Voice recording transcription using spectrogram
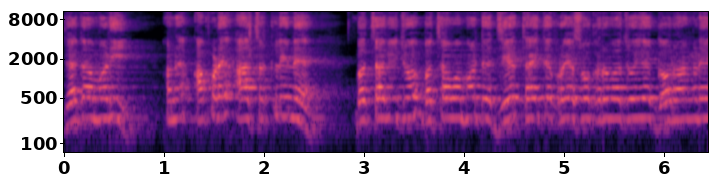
ભેગા મળી અને આપણે આ ચકલીને બચાવી જો, બચાવવા માટે જે થાય તે પ્રયાસો કરવા જોઈએ. ઘર આંગણે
